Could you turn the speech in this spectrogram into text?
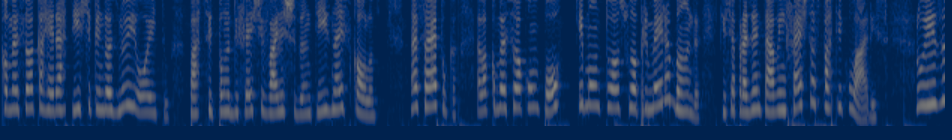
começou a carreira artística em 2008, participando de festivais estudantis na escola. Nessa época, ela começou a compor e montou a sua primeira banda, que se apresentava em festas particulares. Luísa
